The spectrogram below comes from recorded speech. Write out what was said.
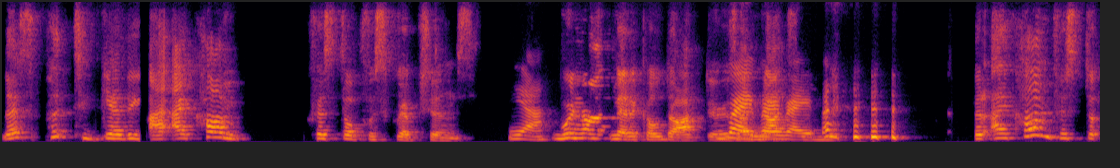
Let's put together, I, I call them crystal prescriptions. Yeah. We're not medical doctors. Right, right, right. but I call them crystal,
